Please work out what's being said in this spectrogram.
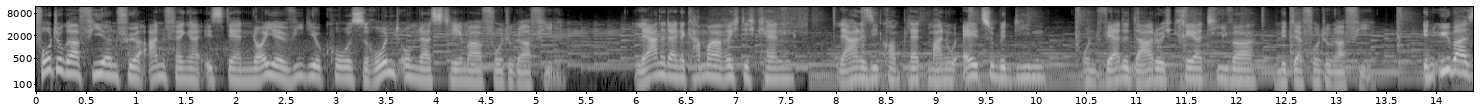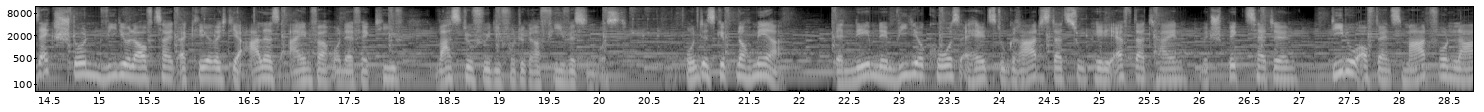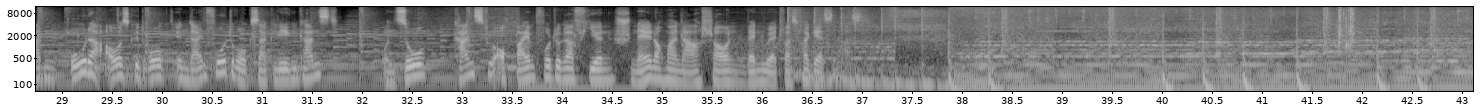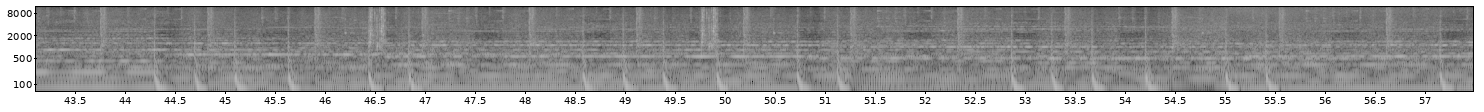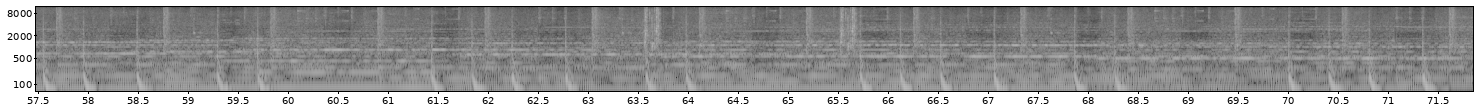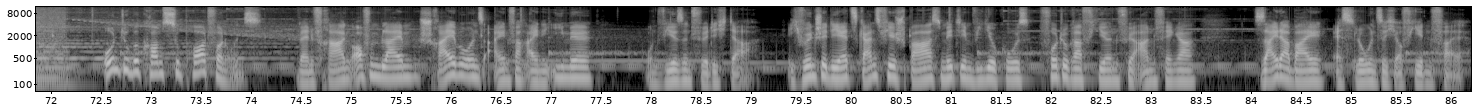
Fotografieren für Anfänger ist der neue Videokurs rund um das Thema Fotografie. Lerne deine Kamera richtig kennen, lerne sie komplett manuell zu bedienen und werde dadurch kreativer mit der Fotografie. In über sechs Stunden Videolaufzeit erkläre ich dir alles einfach und effektiv, was du für die Fotografie wissen musst. Und es gibt noch mehr, denn neben dem Videokurs erhältst du gratis dazu PDF-Dateien mit Spickzetteln, die du auf dein Smartphone laden oder ausgedruckt in deinen Fotorucksack legen kannst. Und so kannst du auch beim Fotografieren schnell nochmal nachschauen, wenn du etwas vergessen hast. Und du bekommst Support von uns. Wenn Fragen offen bleiben, schreibe uns einfach eine E-Mail und wir sind für dich da. Ich wünsche dir jetzt ganz viel Spaß mit dem Videokurs Fotografieren für Anfänger. Sei dabei, es lohnt sich auf jeden Fall.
